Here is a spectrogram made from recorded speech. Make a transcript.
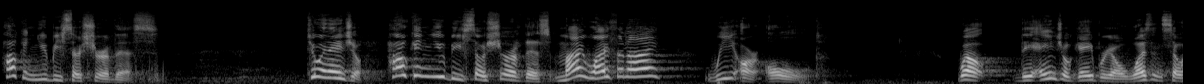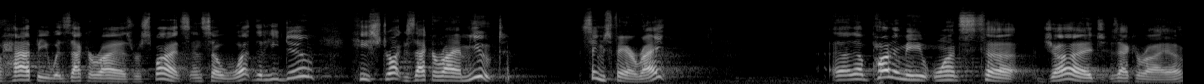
How can you be so sure of this? To an angel, How can you be so sure of this? My wife and I, we are old. Well, the angel Gabriel wasn't so happy with Zechariah's response, and so what did he do? He struck Zechariah mute. Seems fair, right? Uh, now, part of me wants to judge Zechariah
